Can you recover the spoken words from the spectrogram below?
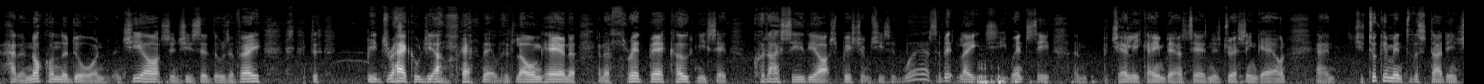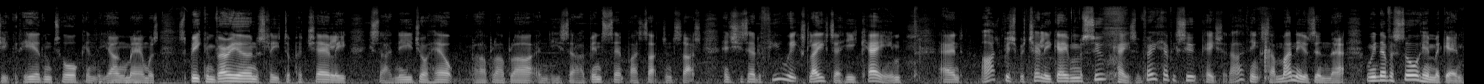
Had a knock on the door, and, and she answered, and she said there was a very bedraggled young man there with long hair and a, and a, threadbare coat, and he said, "Could I see the Archbishop?" She said, "Well, it's a bit late." She went to see, and Pacelli came downstairs in his dressing gown, and she took him into the study, and she could hear them talking. The young man was speaking very earnestly to Pacelli. He said, "I need your help," blah blah blah, and he said, "I've been sent by such and such." And she said, a few weeks later, he came, and Archbishop Pacelli gave him a suitcase, a very heavy suitcase. Said, "I think some money was in that." We never saw him again.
